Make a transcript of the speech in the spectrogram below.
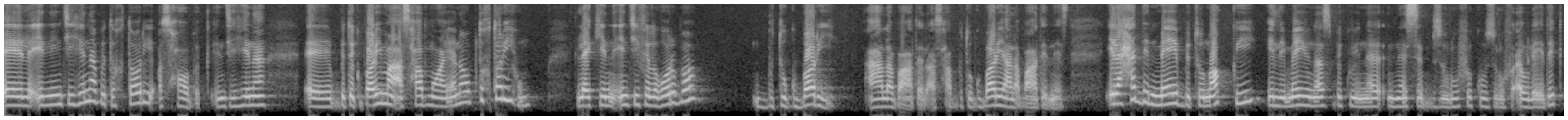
آه، لأن انت هنا بتختاري أصحابك. انت هنا آه، بتكبري مع أصحاب معينة وبتختاريهم. لكن انت في الغربة بتجبري على بعض الأصحاب بتجبري على بعض الناس. إلى حد ما بتنقي اللي ما يناسبك ويناسب ظروفك وظروف أولادك.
